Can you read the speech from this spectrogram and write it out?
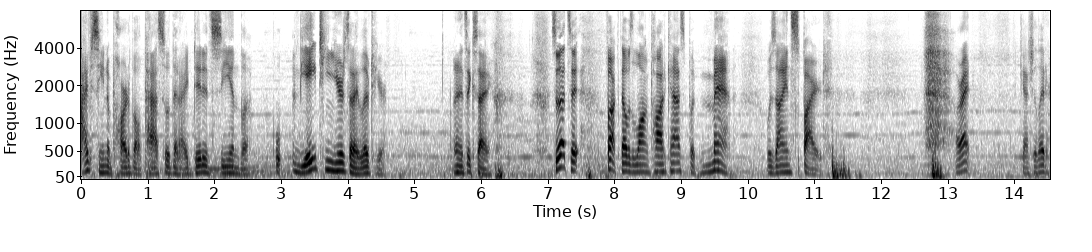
I've seen a part of El Paso that I didn't see in the in the 18 years that I lived here. And it's exciting. So that's it. Fuck, that was a long podcast, but man, was I inspired. All right. Catch you later.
